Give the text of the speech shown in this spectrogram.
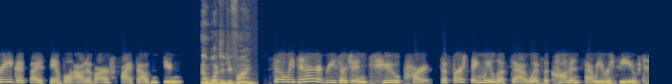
pretty good sized sample out of our 5,000 students. And what did you find? So, we did our research in two parts. The first thing we looked at was the comments that we received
